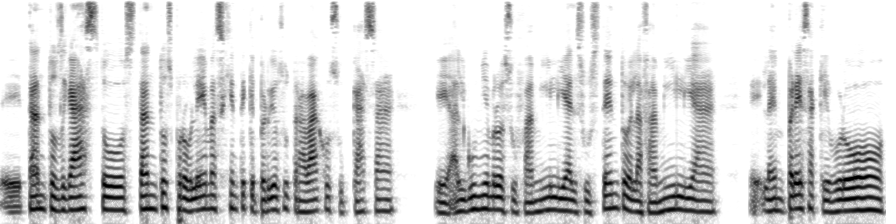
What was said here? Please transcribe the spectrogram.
eh, tantos gastos, tantos problemas, gente que perdió su trabajo, su casa, eh, algún miembro de su familia, el sustento de la familia, eh, la empresa quebró,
